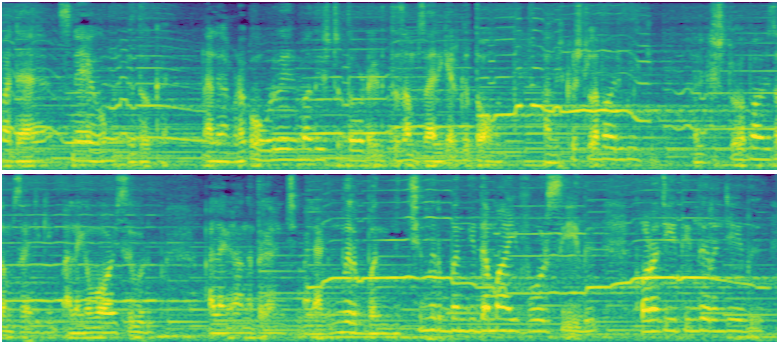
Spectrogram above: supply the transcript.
മറ്റേ സ്നേഹവും ഇതൊക്കെ. അല്ല നമ്മുടെ കോൾ വരുമ്പോൾ അത് ഇഷ്ടത്തോടെ എടുത്ത് സംസാരിക്കാൻ അവർക്ക് തോന്നും. അവർക്ക് ഇഷ്ടമുള്ളപ്പോൾ അവർ വിളിക്കും. അവർക്ക് ഇഷ്ടമുള്ളപ്പോൾ അവർ സംസാരിക്കും. അല്ലെങ്കിൽ വോയിസ് വിടും. അല്ലെങ്കിൽ അങ്ങനത്തെ കാണിച്ചു. അല്ലെങ്കിൽ നിർബന്ധിച്ച് നിർബന്ധിതമായി ഫോഴ്സ് ചെയ്ത് കുറേ ചീത്തയും തെറും ചെയ്ത്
